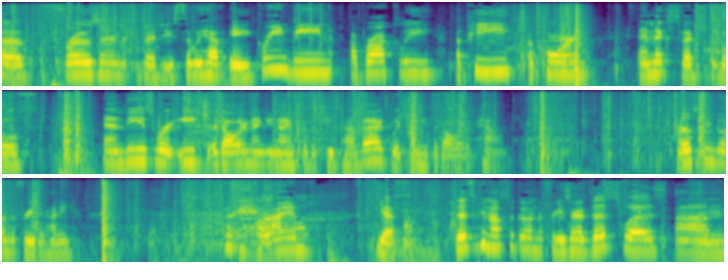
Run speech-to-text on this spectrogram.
of frozen veggies. So we have a green bean, a broccoli, a pea, a corn, and mixed vegetables. And these were each $1.99 for the two pound bag, which means a dollar a pound. Those can go in the freezer, honey. Okay, I am. Yes. This can also go in the freezer. This was, um,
